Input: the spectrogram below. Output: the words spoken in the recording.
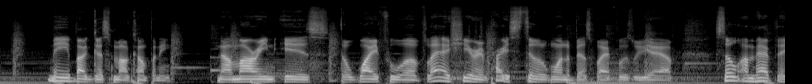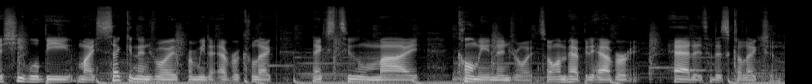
made by Good Smile Company. Now, Marin is the waifu of last year and probably still one of the best waifus we have. So I'm happy that she will be my second Nendoroid for me to ever collect next to my Komi Nendoroid. So I'm happy to have her added to this collection.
